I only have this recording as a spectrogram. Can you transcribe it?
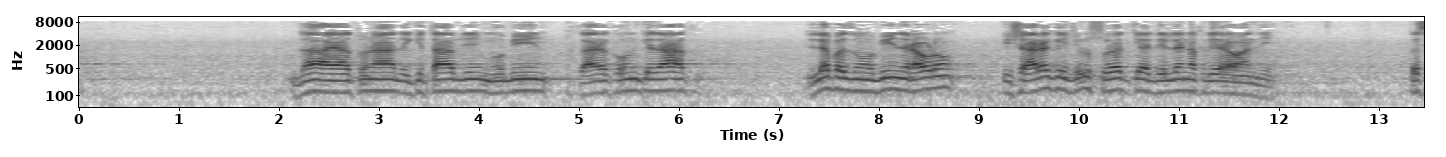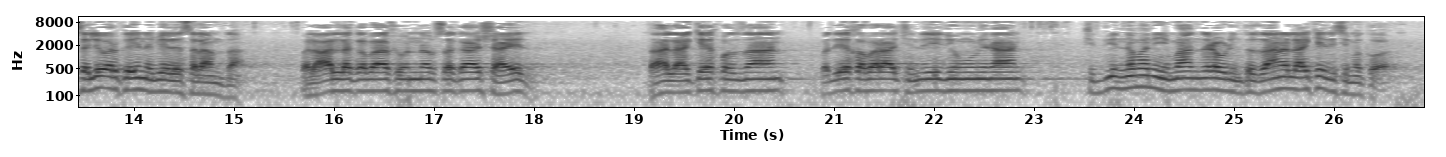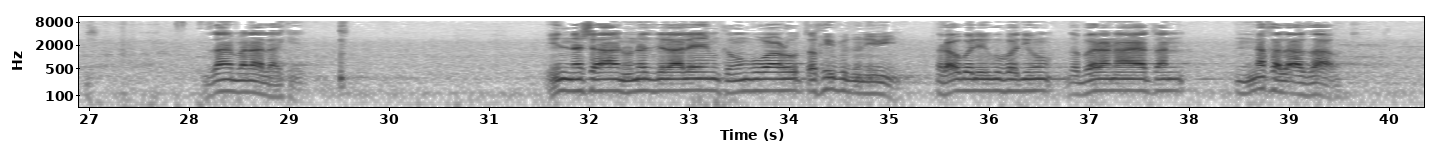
دا آیاتنا د کتاب دی مبین کارکون کې د حق لفظ مبین راوړو اشاره کې جرو صورت کې ادله نقلی روان دي تسلی ورکړي نبی علیہ السلام ته فلعلک باخو النفس کا شاهد تعالی کې خپل ځان په دې خبره چې دې مومنان چې دوی نه مني ایمان نه راوړي ته ځان لا کې دې سم کو ځان بنا لا کې ان نشا ننزل عليهم کوم غواړو تخفیف دنیوی راو بلی ګو پدیو د برنا آیاتن نخد عذاب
